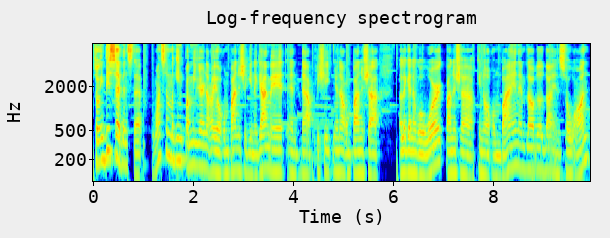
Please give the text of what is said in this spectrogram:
So in this seven step, once na maging familiar na kayo kung paano siya ginagamit and na-appreciate nyo na kung paano siya talaga nag-work, paano siya kino-combine and blah blah blah and so on.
